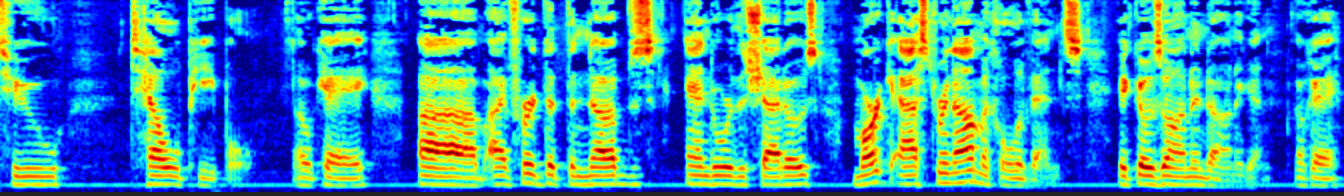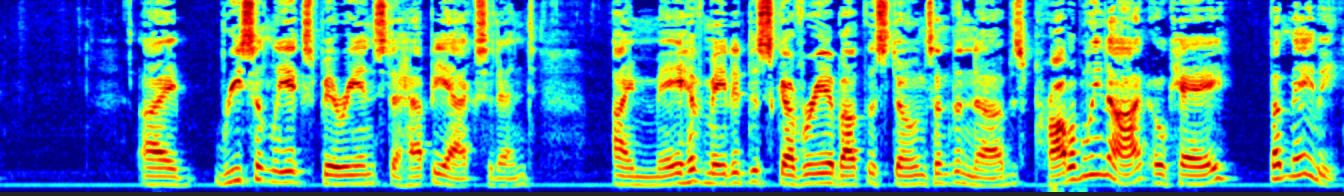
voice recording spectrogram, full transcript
to tell people. Okay, uh, I've heard that the nubs and or the shadows mark astronomical events. It goes on and on again. Okay. I recently experienced a happy accident I may have made a discovery about the stones and the nubs. Probably not, okay, but maybe.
